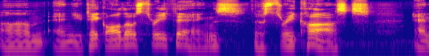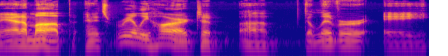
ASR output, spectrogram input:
Um, and you take all those three things, those three costs, and add them up, and it's really hard to uh, deliver a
